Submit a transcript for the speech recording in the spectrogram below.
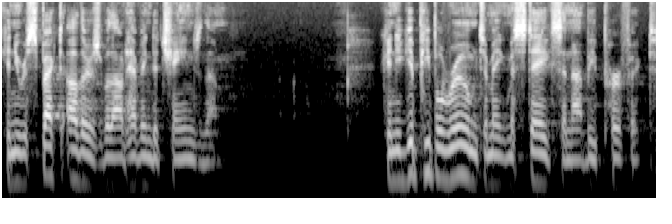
Can you respect others without having to change them? Can you give people room to make mistakes and not be perfect?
